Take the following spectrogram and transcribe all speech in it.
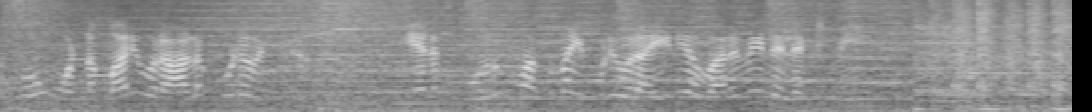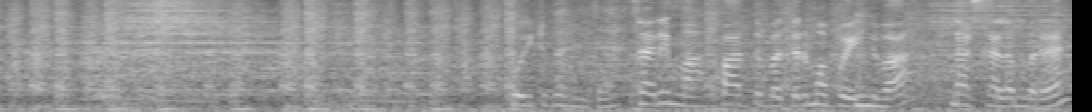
எப்பவும் உன்ன மாதிரி ஒரு ஆளை கூட வச்சிருக்கு எனக்கு ஒரு மாசமா இப்படி ஒரு ஐடியா வரவே இல்லை லக்ஷ்மி. போயிட்டு வரேங்க சரிம்மா பார்த்து பத்திரமா போயிட்டு வா. நான் கிளம்புறேன்.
